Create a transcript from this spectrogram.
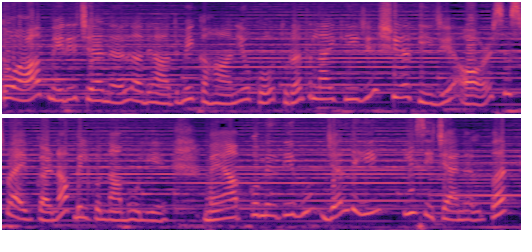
तो आप मेरे चैनल आध्यात्मिक कहानियों को तुरंत लाइक कीजिए, शेयर कीजिए और सब्सक्राइब करना बिल्कुल ना भूलिए। मैं आपको मिलती हूँ जल्द ही इसी चैनल पर।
